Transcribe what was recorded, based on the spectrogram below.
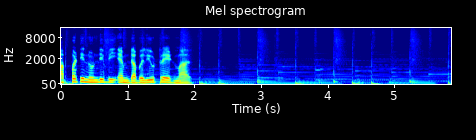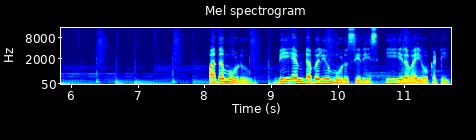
అప్పటి నుండి బిఎండబ్ల్యూ ట్రేడ్ పదమూడు బీఎండబ్ల్యూ మూడు సిరీస్ ఈ ఇరవై ఒకటి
